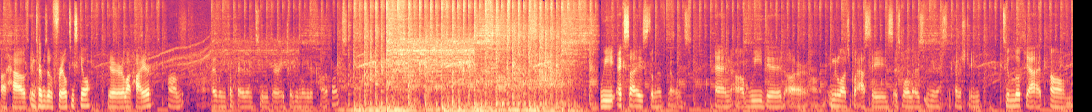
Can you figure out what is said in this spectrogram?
uh, have, in terms of frailty scale, they're a lot higher um, uh, when you compare them to their HIV negative counterparts. We excised the lymph nodes and um, we did our um, immunological assays as well as immunohistochemistry to look at um,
